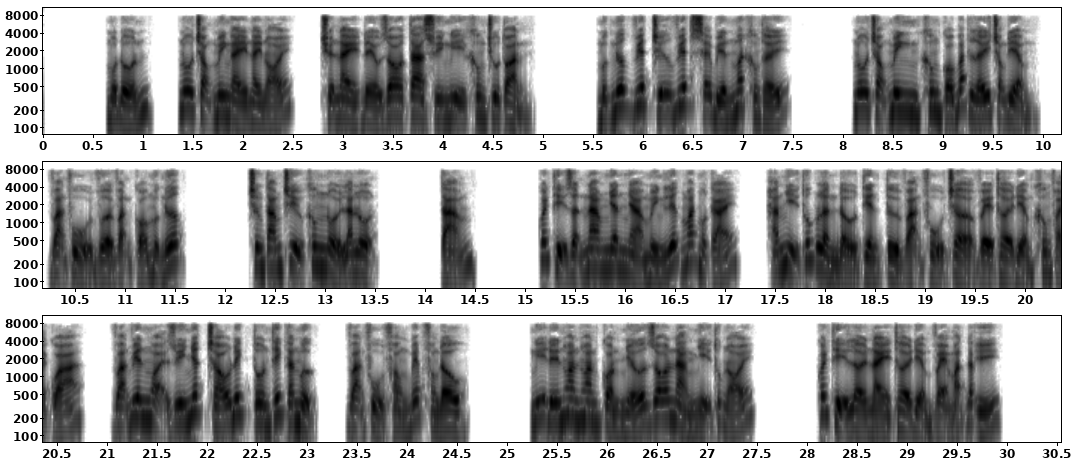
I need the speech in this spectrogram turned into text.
Một đốn, Nô Trọng Minh ngày này nói, chuyện này đều do ta suy nghĩ không chu toàn. Mực nước viết chữ viết sẽ biến mất không thấy. Nô Trọng Minh không có bắt lấy trọng điểm, vạn phủ vừa vặn có mực nước. chương 8 triệu không nổi lan lộn. 8. Quách thị giận nam nhân nhà mình liếc mắt một cái, hắn nhị thúc lần đầu tiên từ vạn phủ trở về thời điểm không phải quá, vạn viên ngoại duy nhất cháu đích tôn thích ăn mực, vạn phủ phòng bếp phòng đâu. Nghĩ đến hoan hoan còn nhớ rõ nàng nhị thúc nói. Quách thị lời này thời điểm vẻ mặt đắc ý.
